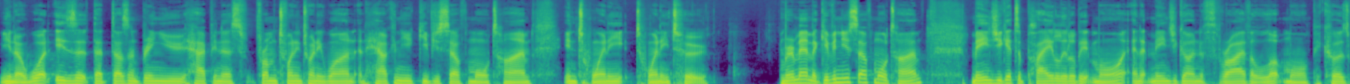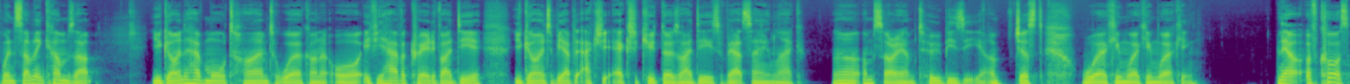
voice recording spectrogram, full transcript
you know, what is it that doesn't bring you happiness from 2021 and how can you give yourself more time in 2022? Remember, giving yourself more time means you get to play a little bit more and it means you're going to thrive a lot more because when something comes up, you're going to have more time to work on it. Or if you have a creative idea, you're going to be able to actually execute those ideas without saying, like, oh, I'm sorry, I'm too busy. I'm just working, working, working. Now, of course,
